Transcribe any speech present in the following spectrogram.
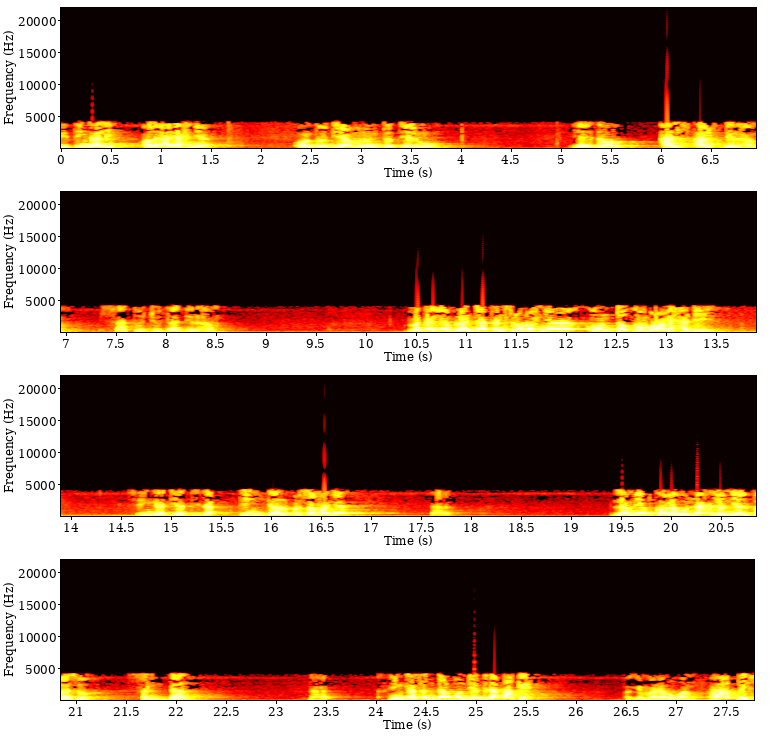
Ditinggali oleh ayahnya. Untuk dia menuntut ilmu yaitu alf alf dirham, satu juta dirham. Maka ia belanjakan seluruhnya untuk memperoleh hadis, sehingga dia tidak tinggal bersamanya. Nah, lam yabqalahu na'lun yalbasuh, sendal. Nah, hingga sendal pun dia tidak pakai. Bagaimana uang? Habis.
